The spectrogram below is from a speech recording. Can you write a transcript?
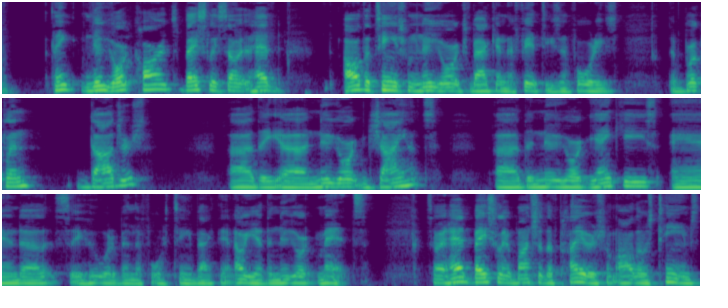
I think New York cards, basically. So it had all the teams from New York's back in the 50s and 40s. The Brooklyn Dodgers, uh, the uh, New York Giants, uh, the New York Yankees, and uh, let's see, who would have been the fourth team back then? Oh, yeah, the New York Mets. So it had basically a bunch of the players from all those teams.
